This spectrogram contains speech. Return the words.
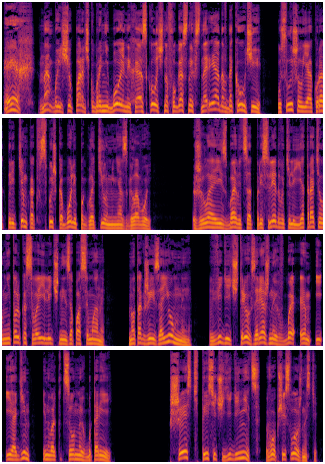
«Эх, нам бы еще парочку бронебойных и осколочно-фугасных снарядов до кучи!» Услышал я аккурат перед тем, как вспышка боли поглотила меня с головой. Желая избавиться от преследователей, я тратил не только свои личные запасы маны, но также и заемные, в виде четырех заряженных в БМ и И1 инвольтационных батарей. Шесть тысяч единиц в общей сложности —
